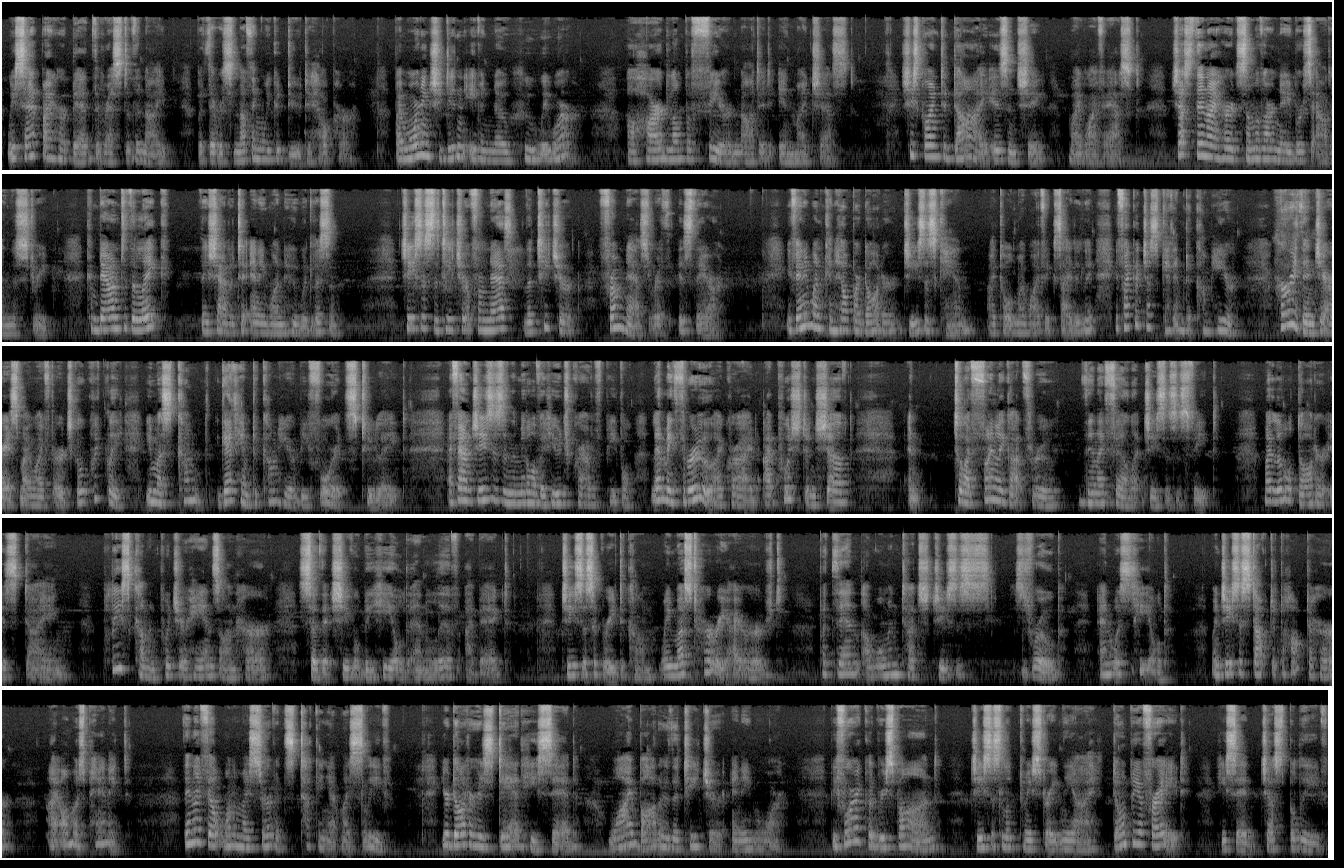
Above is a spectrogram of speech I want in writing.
We sat by her bed the rest of the night, but there was nothing we could do to help her. By morning, she didn't even know who we were. A hard lump of fear knotted in my chest. She's going to die, isn't she? My wife asked. Just then I heard some of our neighbors out in the street. Come down to the lake, they shouted to anyone who would listen. Jesus, the teacher from Naz- the teacher from Nazareth, is there. If anyone can help our daughter, Jesus can, I told my wife excitedly. If I could just get him to come here. Hurry then, Jairus, my wife urged. Go quickly. You must come get him to come here before it's too late. I found Jesus in the middle of a huge crowd of people. Let me through, I cried. I pushed and shoved until I finally got through. Then I fell at Jesus' feet. My little daughter is dying. Please come and put your hands on her so that she will be healed and live, I begged. Jesus agreed to come. We must hurry, I urged. But then a woman touched Jesus' robe and was healed. When Jesus stopped to talk to her, I almost panicked. Then I felt one of my servants tugging at my sleeve. Your daughter is dead, he said. Why bother the teacher any more? Before I could respond, Jesus looked me straight in the eye. Don't be afraid, he said, just believe.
